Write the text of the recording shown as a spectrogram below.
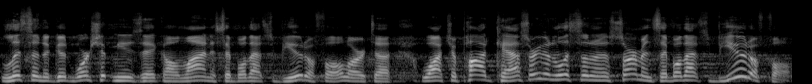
listen to good worship music online and say, Well, that's beautiful, or to watch a podcast, or even listen to a sermon and say, Well, that's beautiful.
